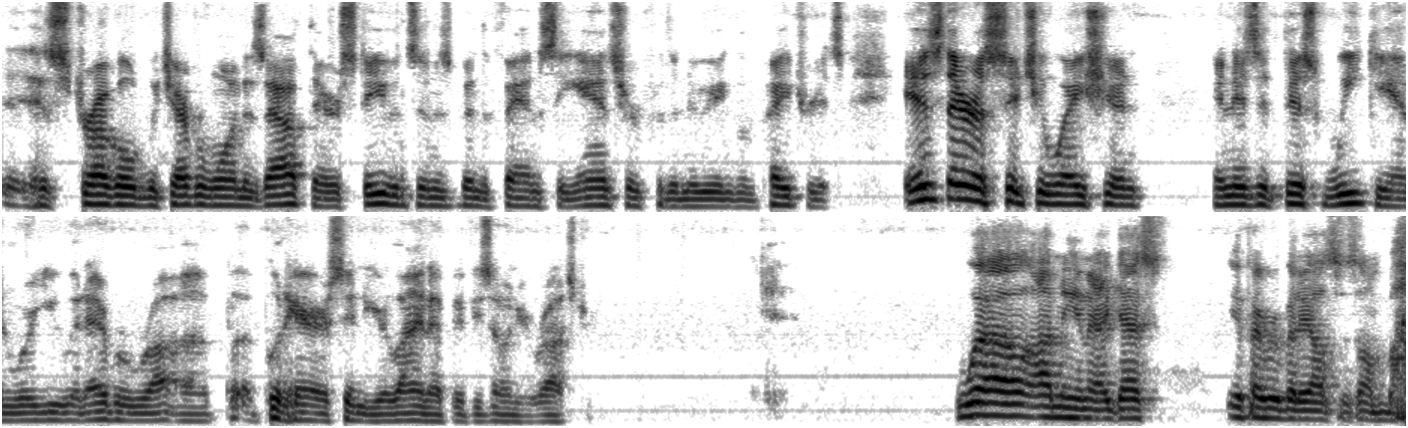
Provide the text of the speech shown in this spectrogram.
has struggled, whichever one is out there, Stevenson has been the fantasy answer for the New England Patriots. Is there a situation? And is it this weekend where you would ever uh, put Harris into your lineup if he's on your roster? Well, I mean, I guess if everybody else is on by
